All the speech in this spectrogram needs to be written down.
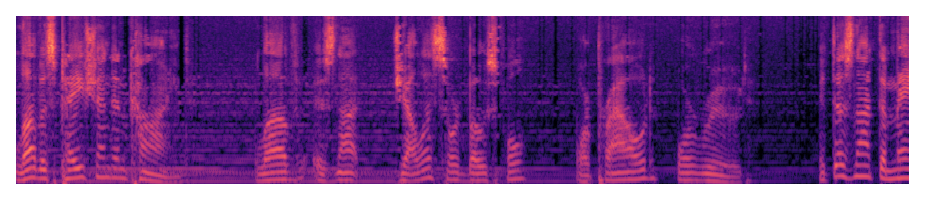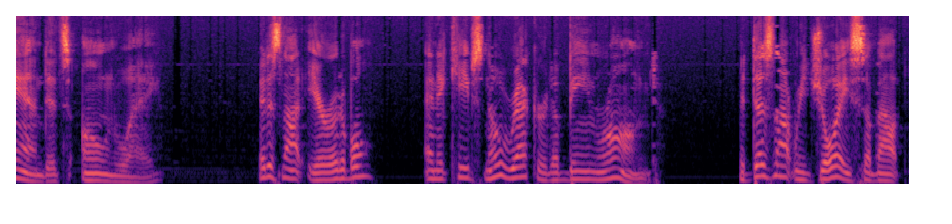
Love is patient and kind. Love is not jealous or boastful or proud or rude. It does not demand its own way. It is not irritable, and it keeps no record of being wronged. It does not rejoice about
